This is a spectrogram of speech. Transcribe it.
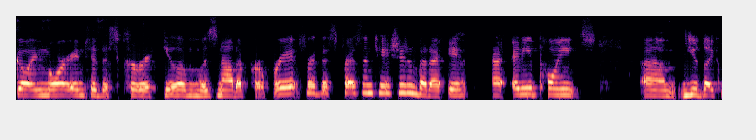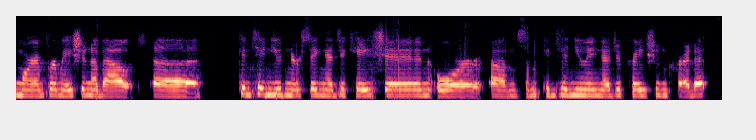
going more into this curriculum was not appropriate for this presentation, but if at any point um, you'd like more information about uh, continued nursing education or um, some continuing education credits,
